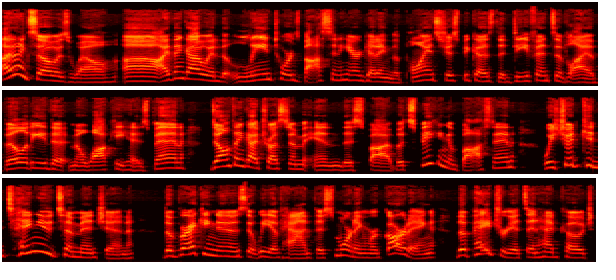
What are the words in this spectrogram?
I think so as well. Uh, I think I would lean towards Boston here getting the points just because the defensive liability that Milwaukee has been. Don't think I trust them in this spot. But speaking of Boston, we should continue to mention the breaking news that we have had this morning regarding the Patriots and head coach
